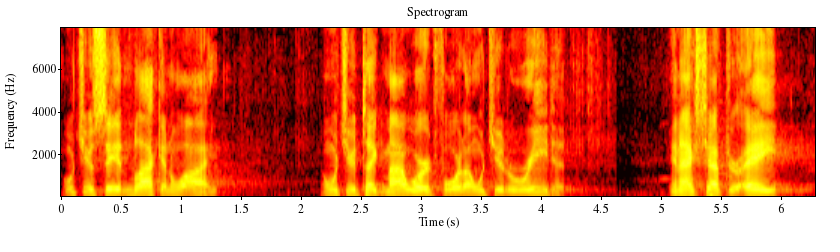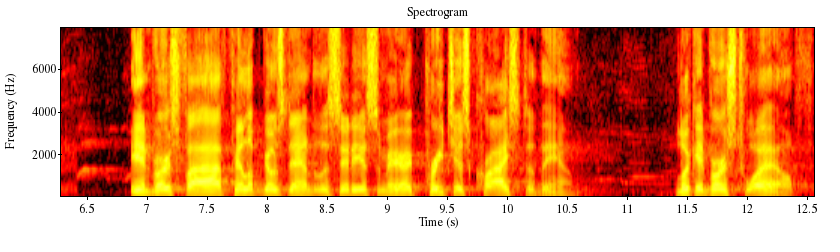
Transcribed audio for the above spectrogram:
I want you to see it in black and white. I want you to take my word for it. I want you to read it. In Acts chapter 8, in verse 5, Philip goes down to the city of Samaria, preaches Christ to them. Look at verse 12.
